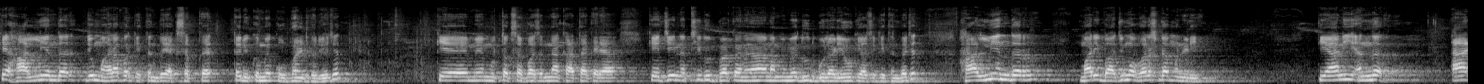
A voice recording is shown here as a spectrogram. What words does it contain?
કે હાલની અંદર જો મારા પર કેતનભાઈ એક્સેપ્ટ કર્યું કે મેં કૌભાંડ કર્યું છે, કે મેં મૃતક સભાસદના ખાતા કર્યા, કે જે નથી દૂધ ભરતા, એના નામે મેં દૂધ બોલાડી એવું કહે છે કેતનભાઈ છે. હાલની અંદર મારી બાજુમાં વર્ષડા મંડળી, ત્યાંની અંદર આ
